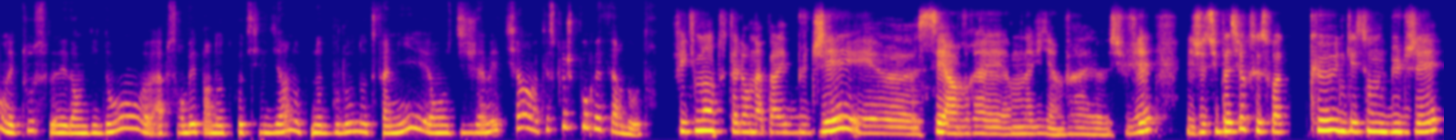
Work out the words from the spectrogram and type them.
On est tous le nez dans le guidon, euh, absorbés par notre quotidien, notre, boulot, notre famille. Et on ne se dit jamais, tiens, qu'est-ce que je pourrais faire d'autre? Effectivement, tout à l'heure, on a parlé de budget et euh, c'est un vrai, à mon avis, un vrai euh, sujet. Mais je ne suis pas sûre que ce soit qu'une question de budget.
